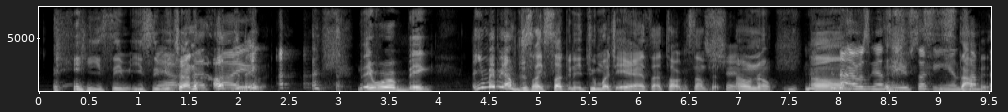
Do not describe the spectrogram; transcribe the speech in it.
you see you see me trying to they were a big you maybe i'm just like sucking in too much air as i talk or something i don't know Um, I was gonna say you're sucking in stop it.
